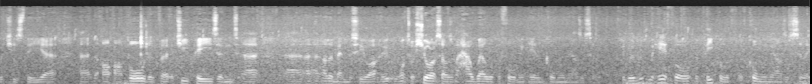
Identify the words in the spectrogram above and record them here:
which is the, uh, uh, our, our, board of uh, GPs and uh, uh, other members who, are, who want to assure ourselves about how well we're performing here in Cornwall and the Isles of Scilly. We're, we're here for the people of, of Cornwall and the Isles of Scilly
